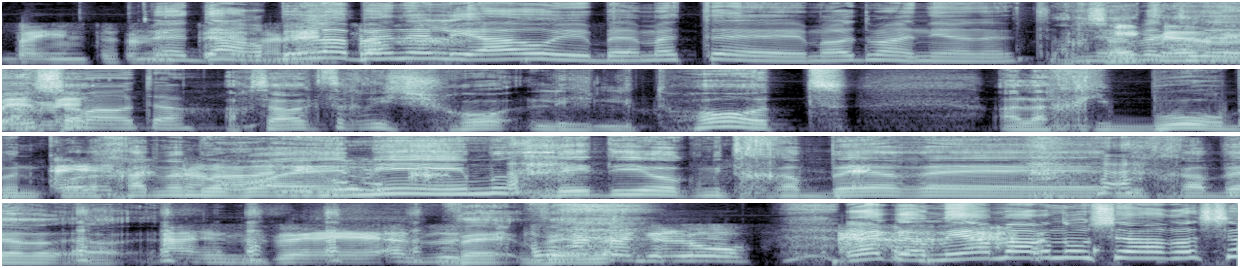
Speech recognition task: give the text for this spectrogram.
באינטרנט. נהדר, בילה בן אליהו היא באמת מאוד מעניינת. אני אוהבת לשמוע אותה. עכשיו רק צריך לתהות. על החיבור בין כל אחד מהמרואיינים, בדיוק, מתחבר, מתחבר. אז תגלו. רגע, מי אמרנו שהרשע?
